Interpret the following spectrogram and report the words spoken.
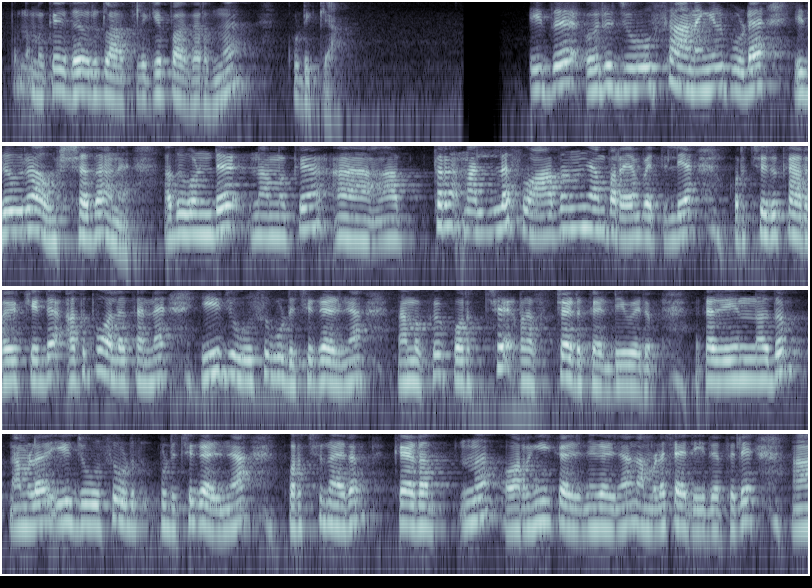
അപ്പം നമുക്ക് ഇത് ഒരു ഗ്ലാസ്സിലേക്ക് പകർന്ന് കുടിക്കാം. ഇത് ഒരു ജ്യൂസ് ആണെങ്കിൽ കൂടെ ഇത് ഒരു ഔഷധമാണ്. അതുകൊണ്ട് നമുക്ക് അത്ര നല്ല സ്വാദൊന്നും ഞാൻ പറയാൻ പറ്റില്ല. കുറച്ചൊരു കറിയൊക്കെ ഉണ്ട്. അതുപോലെ തന്നെ ഈ ജ്യൂസ് കുടിച്ചു കഴിഞ്ഞാൽ നമുക്ക് കുറച്ച് റെസ്റ്റ് എടുക്കേണ്ടി വരും. കഴിയുന്നതും നമ്മൾ ഈ ജ്യൂസ് കുടിച്ചു കഴിഞ്ഞാൽ കുറച്ച് നേരം കിടന്ന് ഉറങ്ങിക്കഴിഞ്ഞ് കഴിഞ്ഞാൽ നമ്മുടെ ശരീരത്തിൽ ആ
